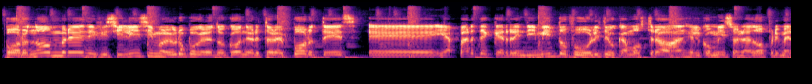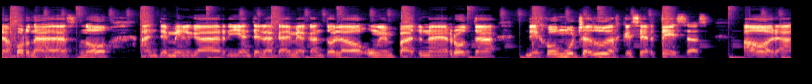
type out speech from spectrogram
Por nombre, dificilísimo el grupo que le tocó Universitario Deportes. Eh, y aparte que el rendimiento futbolístico que ha mostrado Ángel Comiso en las dos primeras jornadas, ¿no? Ante Melgar y ante la Academia Cantolao, un empate, una derrota, dejó muchas dudas que certezas. Ahora,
